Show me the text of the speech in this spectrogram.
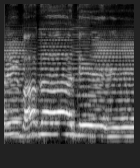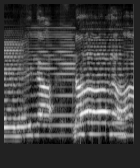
હરિ ભગતી વિના નારા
